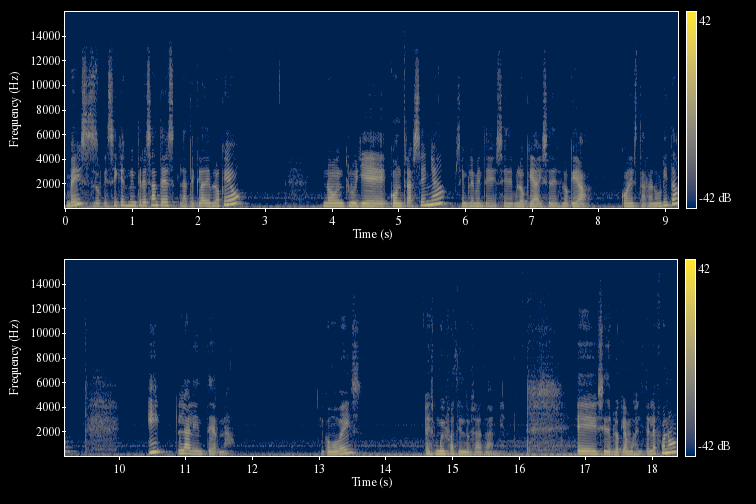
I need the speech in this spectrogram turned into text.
¿Veis? Lo que sí que es muy interesante es la tecla de bloqueo. No incluye contraseña, simplemente se bloquea y se desbloquea con esta ranurita y la linterna, que como veis es muy fácil de usar también. Eh, si desbloqueamos el teléfono,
